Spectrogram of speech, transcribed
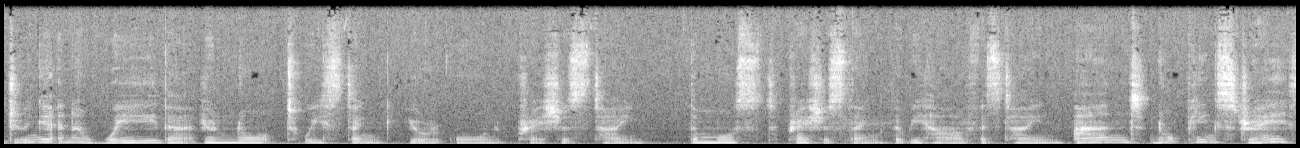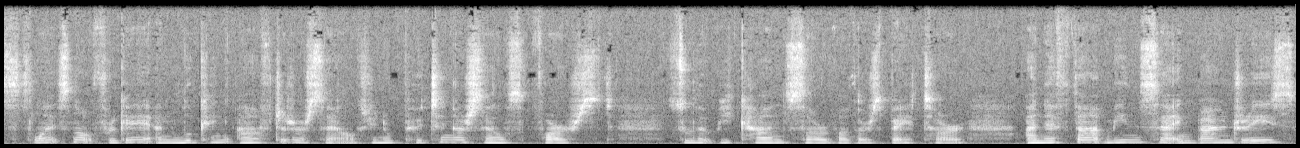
doing it in a way that you're not wasting your own precious time the most precious thing that we have is time and not being stressed. Let's not forget and looking after ourselves you know putting ourselves first so that we can serve others better. And if that means setting boundaries,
